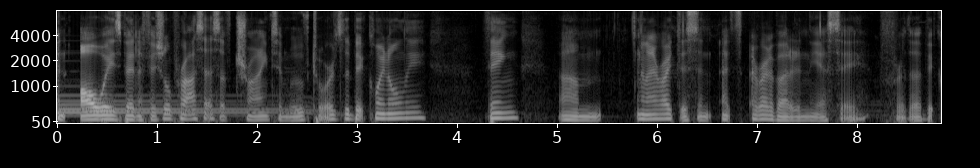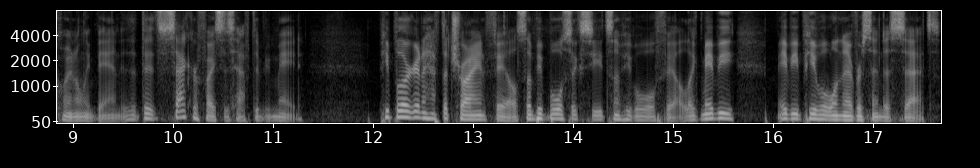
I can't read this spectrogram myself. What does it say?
an always beneficial process of trying to move towards the Bitcoin only thing. Um, and I write this and I write about it in the essay for the Bitcoin only band. That the sacrifices have to be made. People are going to have to try and fail. Some people will succeed. Some people will fail. Like maybe, maybe people will never send us Sats.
